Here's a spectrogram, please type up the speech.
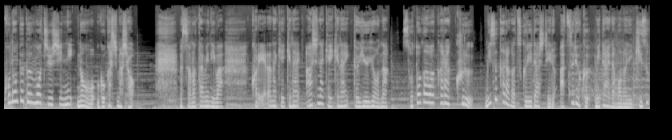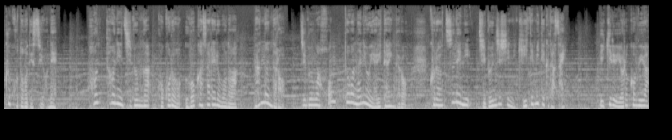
この部分を中心に脳を動かしましょう。そのためにはこれやらなきゃいけないああしなきゃいけないというような外側から来る自らが作り出している圧力みたいなものに気づくことですよね。本当に自分が心を動かされるものは何なんだろう？自分は本当は何をやりたいんだろう？これを常に自分自身に聞いてみてください。生きる喜びは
